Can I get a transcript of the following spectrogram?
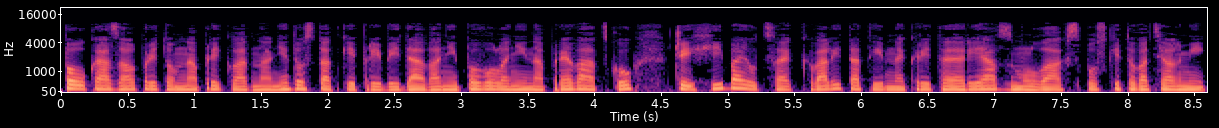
Poukázal pritom napríklad na nedostatky pri vydávaní povolení na prevádzku či chýbajúce kvalitatívne kritéria v zmluvách s poskytovateľmi.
